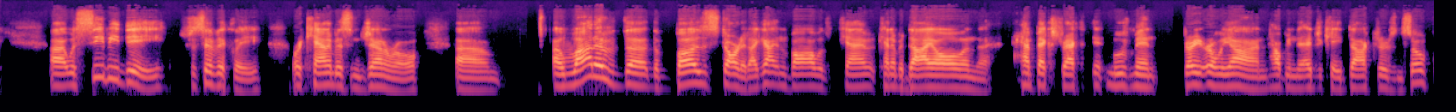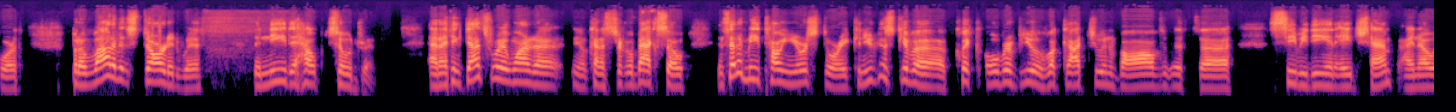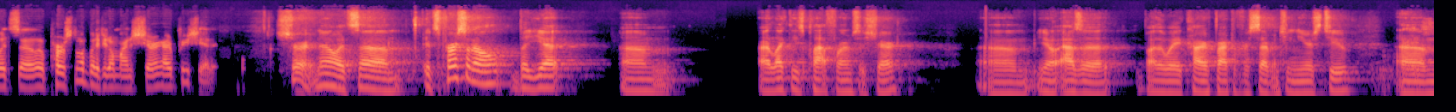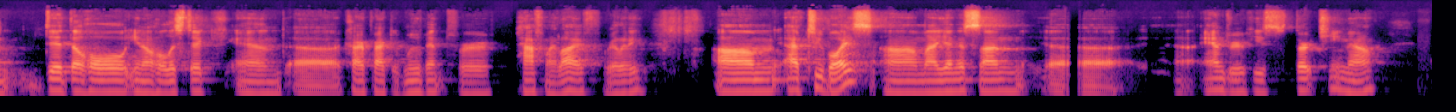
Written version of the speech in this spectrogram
uh, with CBD specifically, or cannabis in general, um, a lot of the the buzz started. I got involved with can, cannabidiol and the hemp extract movement very early on, helping to educate doctors and so forth. But a lot of it started with the need to help children. And I think that's where I wanted to, you know, kind of circle back. So instead of me telling your story, can you just give a, a quick overview of what got you involved with uh, CBD and H hemp? I know it's a little personal, but if you don't mind sharing, I appreciate it. Sure. No, it's um, it's personal, but yet um, I like these platforms to share. Um, you know, as a by the way, chiropractor for 17 years too. Um, did the whole you know holistic and uh, chiropractic movement for half my life, really. Um, I have two boys. Um, my youngest son, uh, uh, Andrew, he's 13 now,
